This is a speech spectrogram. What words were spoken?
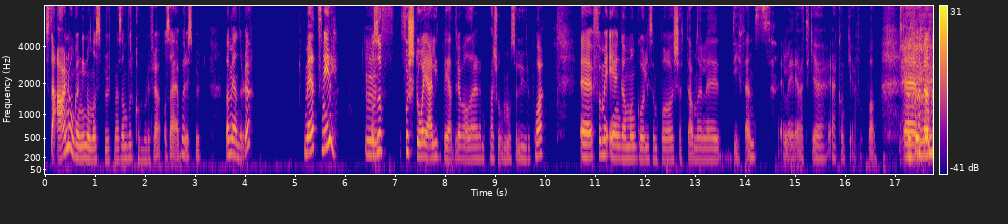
Så det er noen ganger noen har spurt meg sånn, hvor kommer du fra? Og så har jeg bare spurt, hva mener du? Med et smil. Mm. Og så forstår jeg litt bedre hva det er den personen også lurer på. Eh, For med en gang man går liksom på shutdown eller defense, eller jeg vet ikke, jeg kan ikke fotball, eh, men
